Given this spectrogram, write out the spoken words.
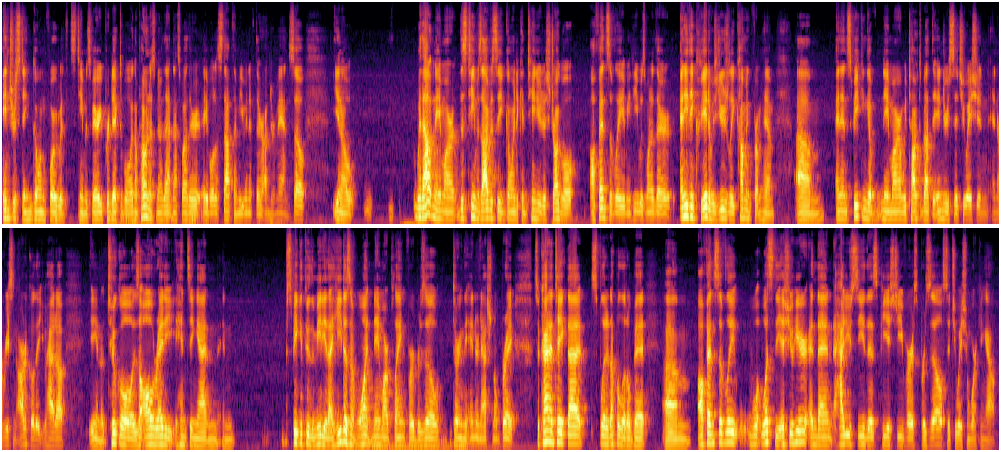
interesting going forward with this team. It's very predictable, and opponents know that, and that's why they're able to stop them even if they're undermanned. So, you know, without Neymar, this team is obviously going to continue to struggle offensively. I mean, he was one of their anything creative was usually coming from him. Um, and then speaking of Neymar, we talked about the injury situation in a recent article that you had up. You know, Tuchel is already hinting at and, and speaking through the media that he doesn't want Neymar playing for Brazil during the international break. So kind of take that, split it up a little bit. Um, offensively, what's the issue here? And then how do you see this PSG versus Brazil situation working out?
